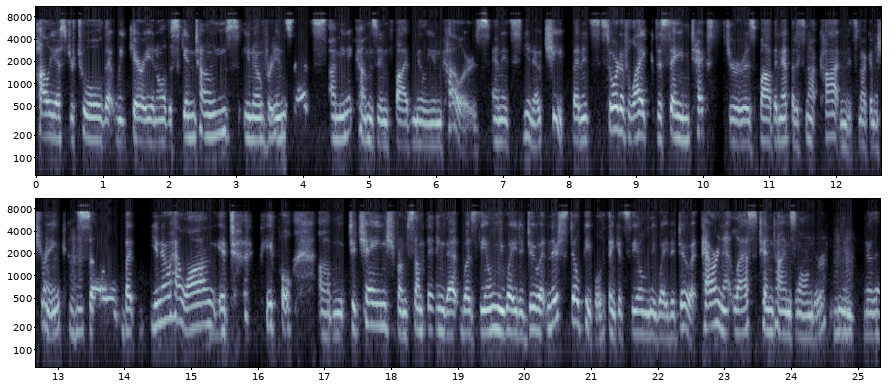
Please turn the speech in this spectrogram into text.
polyester tulle that we carry in all the skin tones, you know, for mm-hmm. insets. I mean, it comes in 5 million colors and it's, you know, cheap and it's sort of like the same texture as bobbinet, but it's not cotton. It's not going to shrink. Mm-hmm. So, but you know how long it took people um, to change from something that was the only way to do it. And there's still people who think it's the only way to do it. PowerNet lasts 10 times longer. Mm-hmm. You know,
